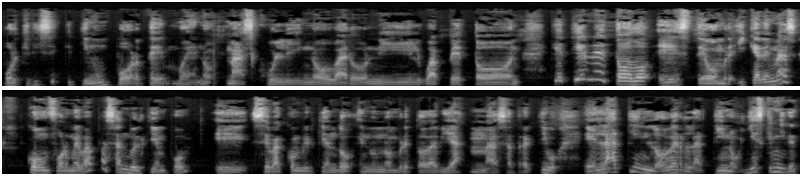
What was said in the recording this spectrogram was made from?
porque dice que tiene un porte, bueno, masculino, varonil, guapetón, que tiene todo este hombre y que además, conforme va pasando el tiempo, eh, se va convirtiendo en un hombre todavía más atractivo. El Latin Lover latino. Y es que miren,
